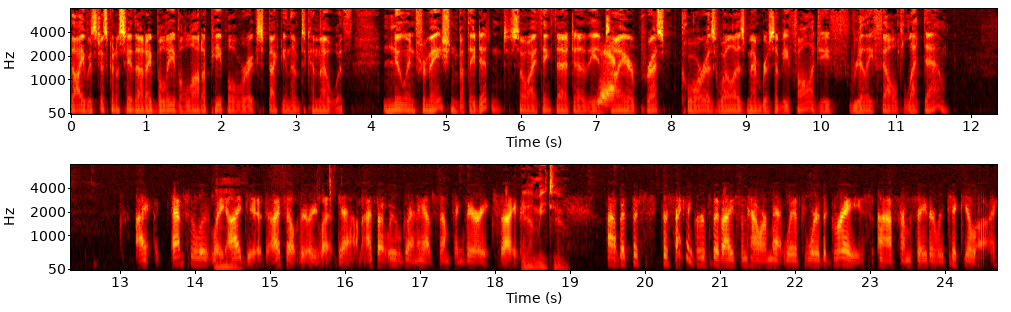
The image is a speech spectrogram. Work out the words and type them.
I was just going to say that I believe a lot of people were expecting them to come out with new information, but they didn't. So I think that uh, the Yes. entire press corps, as well as members of ufology, really felt let down. I absolutely Mm. I did. I felt very let down. I thought we were going to have something very exciting. Yeah, me too. Uh, but the the second group that Eisenhower met with were the Greys uh, from Zeta Reticuli,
